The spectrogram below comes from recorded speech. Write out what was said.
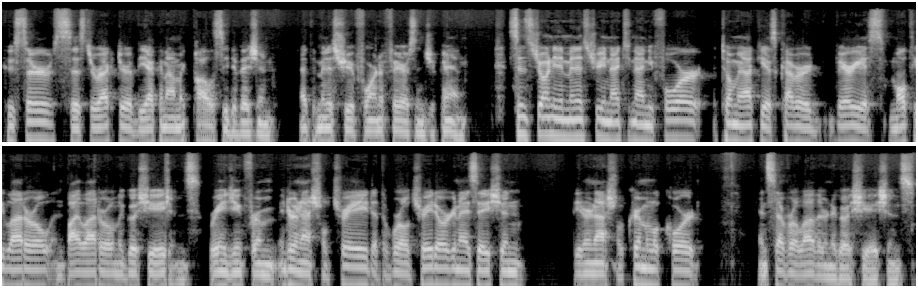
who serves as director of the Economic Policy Division at the Ministry of Foreign Affairs in Japan. Since joining the ministry in 1994, Tomoaki has covered various multilateral and bilateral negotiations, ranging from international trade at the World Trade Organization the International Criminal Court, and several other negotiations.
